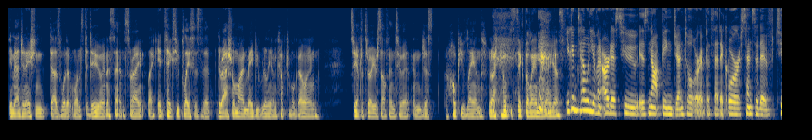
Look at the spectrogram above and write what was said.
the imagination does what it wants to do in a sense, right? Like it takes you places that the rational mind may be really uncomfortable going. So you have to throw yourself into it and just hope you land, right? Hope you stick the landing, I guess. You can tell when you have an artist who is not being gentle or empathetic or sensitive to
